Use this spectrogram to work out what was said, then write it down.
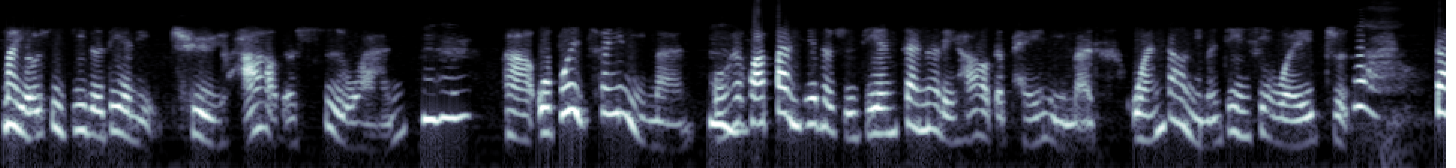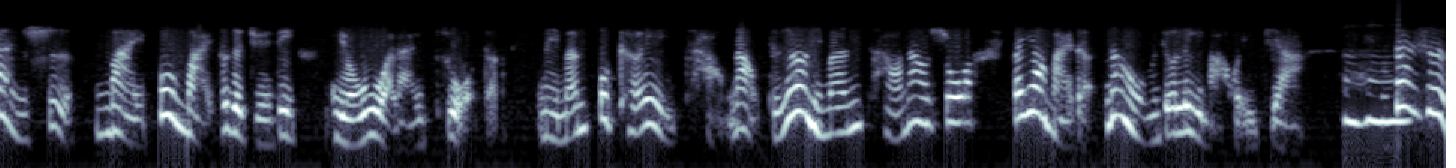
卖游戏机的店里去，好好的试玩。”嗯哼。啊，我不会催你们，我会花半天的时间在那里好好的陪你们玩到你们尽兴为止。哇！但是买不买这个决定由我来做的，你们不可以吵闹。只要你们吵闹说非要买的，那我们就立马回家。嗯哼。但是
